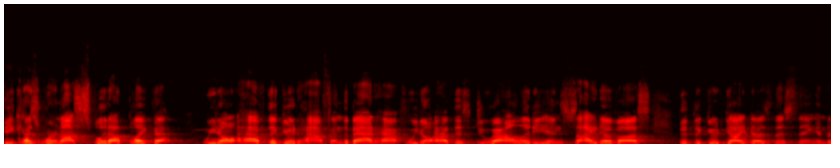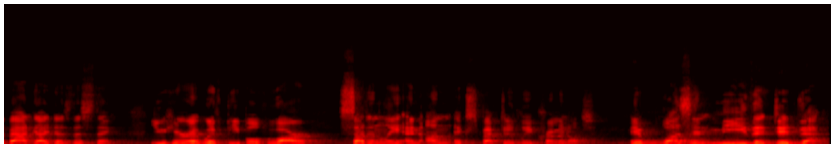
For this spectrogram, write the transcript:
Because we're not split up like that. We don't have the good half and the bad half. We don't have this duality inside of us that the good guy does this thing and the bad guy does this thing. You hear it with people who are suddenly and unexpectedly criminals. It wasn't me that did that.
